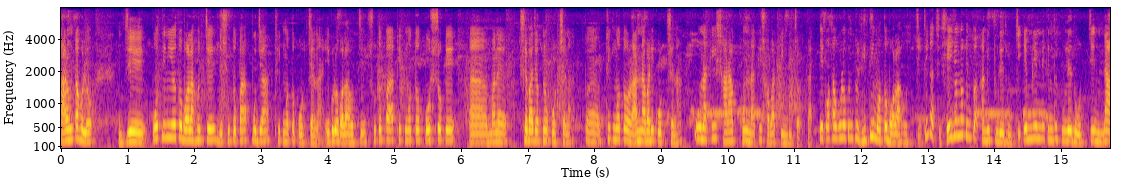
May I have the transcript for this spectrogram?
কারণটা হলো যে প্রতিনিয়ত বলা হচ্ছে যে সুতপা পূজা ঠিকমতো করছে না। এগুলো বলা হচ্ছে। সুতপা ঠিকমতো পোষ্যকে মানে সেবা যত্ন করছে না ঠিকমতো রান্নাবাড়ি করছে না। ও নাকি সারাক্ষণ নাকি সবার পিন্ডি চটকায় এই কথাগুলো কিন্তু রীতিমতো বলা হচ্ছে, ঠিক আছে? সেই জন্য কিন্তু আমি তুলে ধরছি। এমনি এমনি কিন্তু তুলে ধরছি না।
